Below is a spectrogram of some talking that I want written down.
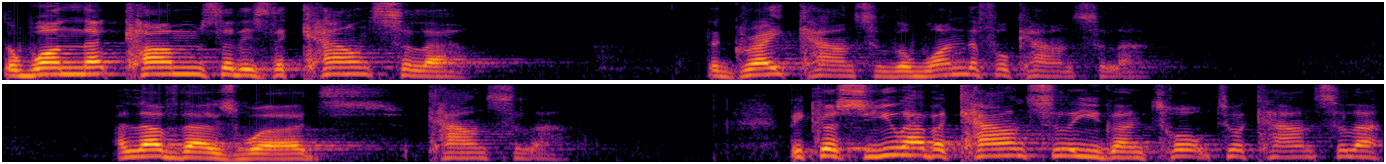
the one that comes that is the counselor, the great counselor, the wonderful counselor. I love those words, counselor. Because you have a counselor, you go and talk to a counselor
